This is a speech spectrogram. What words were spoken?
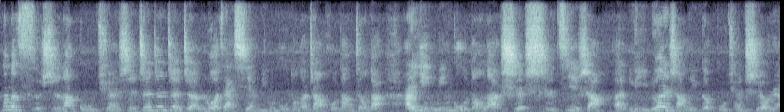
那么此时呢，股权是真真正正落在显名股东的账户当中的，而隐名股东呢，是实际上呃理论上的一个股权持有人。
